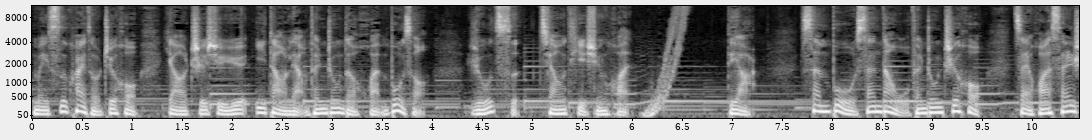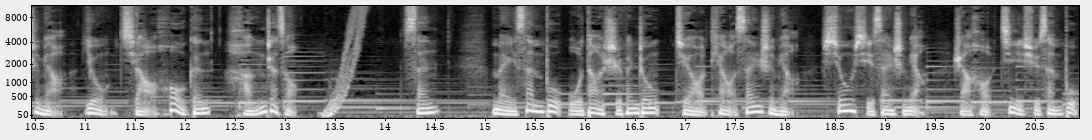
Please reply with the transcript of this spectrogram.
每次快走之后，要持续约一到两分钟的缓步走，如此交替循环。第二，散步三到五分钟之后，再花三十秒用脚后跟横着走。三，每散步五到十分钟就要跳三十秒，休息三十秒。然后继续散步，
